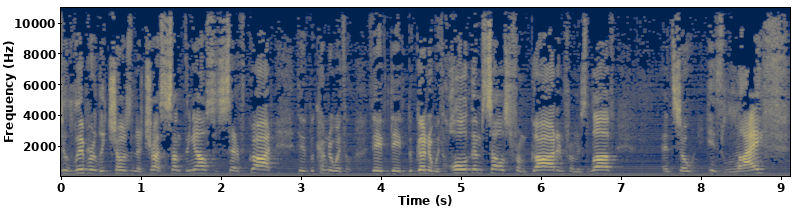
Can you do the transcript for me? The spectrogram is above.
deliberately chosen to trust something else instead of God. They've, become to with, they've, they've begun to withhold themselves from God and from His love. And so his life,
